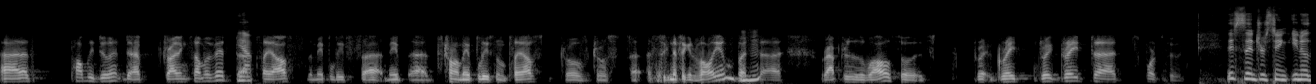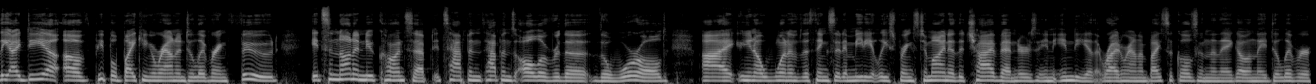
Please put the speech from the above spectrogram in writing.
Uh, that's probably doing uh, driving some of it. Yep. playoffs, the Maple Leaf, Maple, Toronto Maple Leafs in the playoffs drove drove a significant volume, but mm-hmm. Raptors as well. So it's great, great, great, great sports food. This is interesting. You know, the idea of people biking around and delivering food, it's not a new concept. It's happens happens all over the, the world. Uh, you know, one of the things that immediately springs to mind are the chai vendors in India that ride around on bicycles and then they go and they deliver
